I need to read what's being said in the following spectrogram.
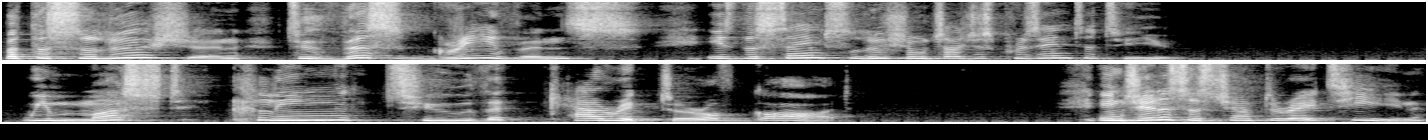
But the solution to this grievance is the same solution which I just presented to you. We must cling to the character of God. In Genesis chapter 18,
